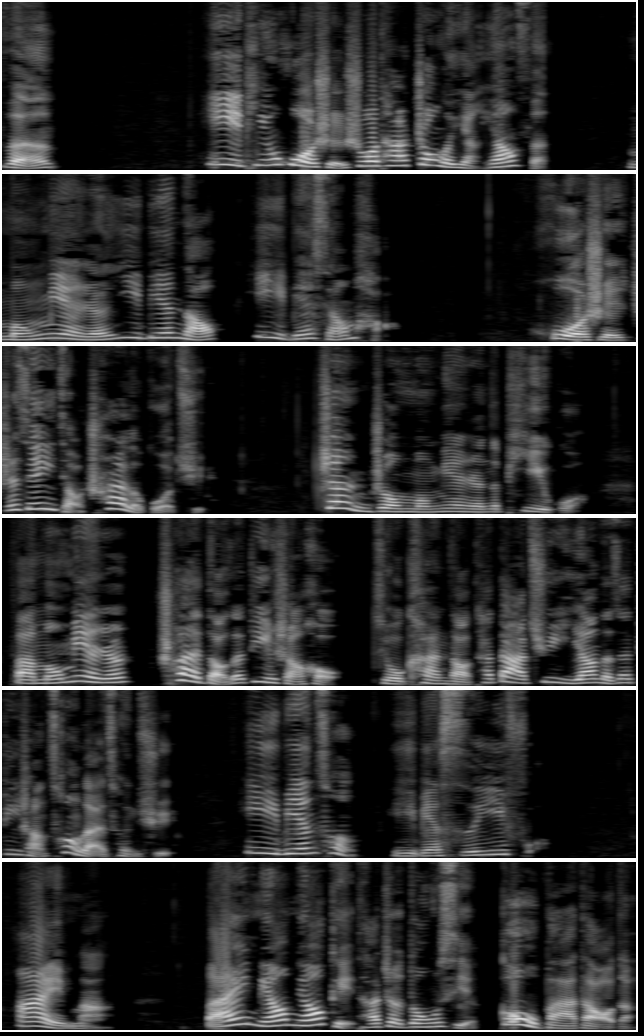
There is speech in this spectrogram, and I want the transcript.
粉。一听祸水说他中了痒痒粉，蒙面人一边挠一边想跑。祸水直接一脚踹了过去，正中蒙面人的屁股，把蒙面人踹倒在地上后，就看到他大蛆一样的在地上蹭来蹭去。一边蹭一边撕衣服，艾玛，白苗苗给他这东西够霸道的，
